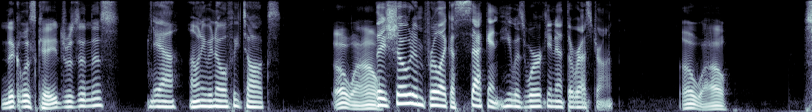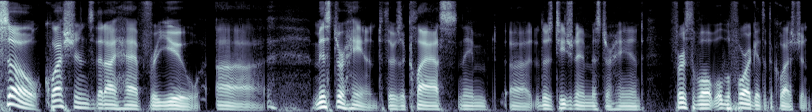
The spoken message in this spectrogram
Nicolas Cage was in this. Yeah, I don't even know if he talks. Oh wow. They showed him for like a second. He was working at the restaurant. oh wow. So questions that I have for you, uh, Mr. Hand. There's a class named. Uh, there's a teacher named Mr. Hand. First of all, well, before I get to the question,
